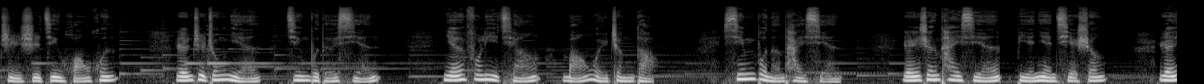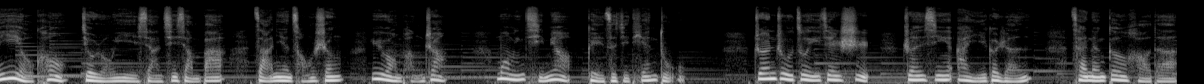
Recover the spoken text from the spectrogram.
只是近黄昏；人至中年经不得闲，年富力强，忙为正道。心不能太闲，人生太闲，别念妾生。人一有空，就容易想七想八，杂念丛生，欲望膨胀，莫名其妙给自己添堵。专注做一件事，专心爱一个人，才能更好的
